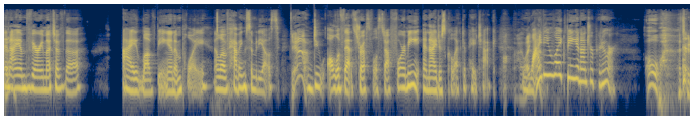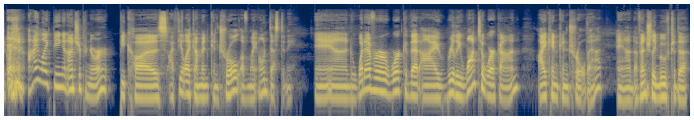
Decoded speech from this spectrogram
And. I am very much of the I love being an employee. I love having somebody else yeah. do all of that stressful stuff for me and I just collect a paycheck. Like Why that. do you like being an entrepreneur? Oh, that's a good question. I like being an entrepreneur because I feel like I'm in control of my own destiny. And whatever work that I really want to work on, I can control that and eventually move to the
